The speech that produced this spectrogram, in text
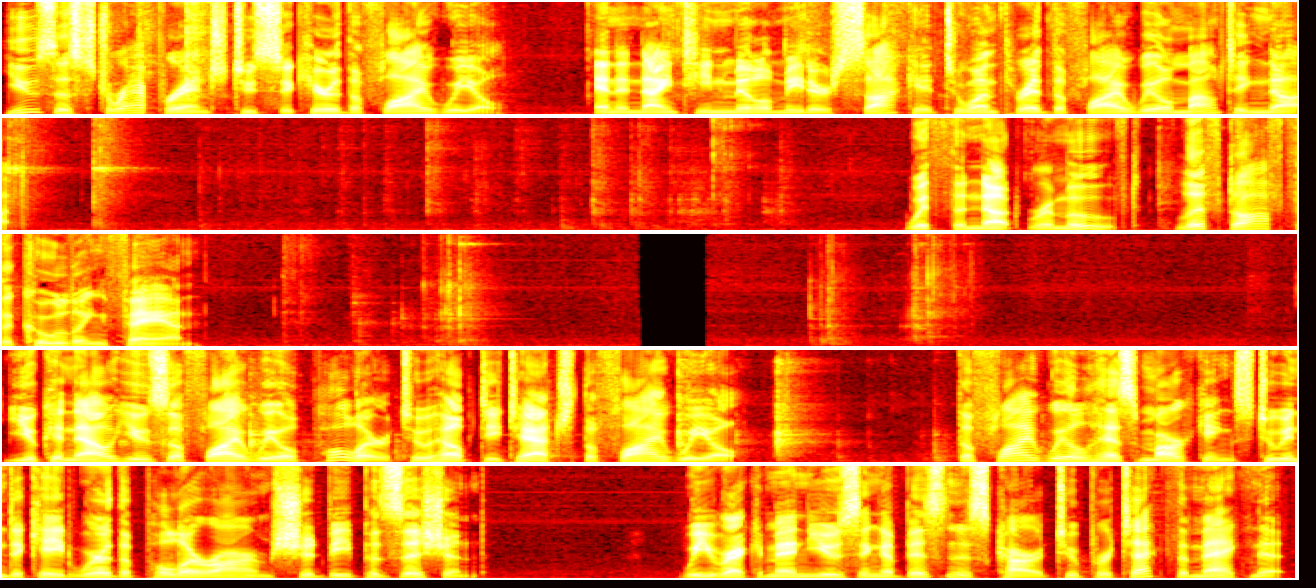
Use a strap wrench to secure the flywheel and a 19 mm socket to unthread the flywheel mounting nut. With the nut removed, lift off the cooling fan. You can now use a flywheel puller to help detach the flywheel. The flywheel has markings to indicate where the puller arm should be positioned. We recommend using a business card to protect the magnet.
